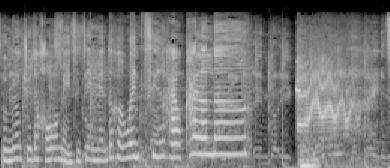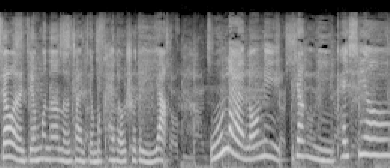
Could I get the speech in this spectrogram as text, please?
有没有觉得和我每次见面都很温情，还有快乐呢？希望我的节目呢，能像节目开头说的一样，无奶龙里让你开心哦。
